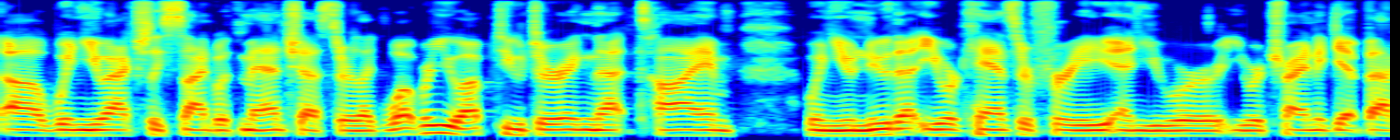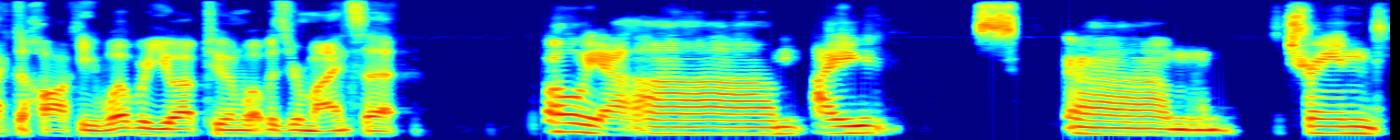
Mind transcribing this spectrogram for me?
uh, when you actually signed with Manchester. Like, what were you up to during that time when you knew that you were cancer free and you were you were trying to get back to hockey? What were you up to, and what was your mindset? Oh yeah, um, I um, trained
